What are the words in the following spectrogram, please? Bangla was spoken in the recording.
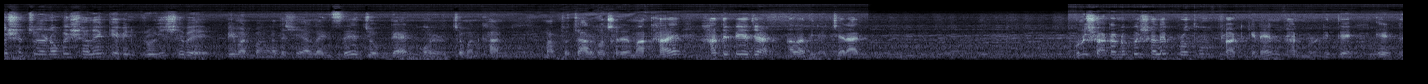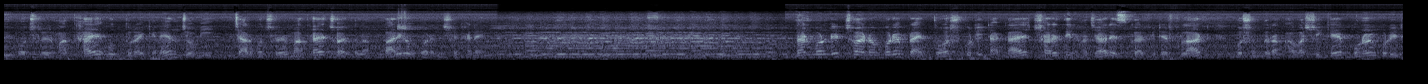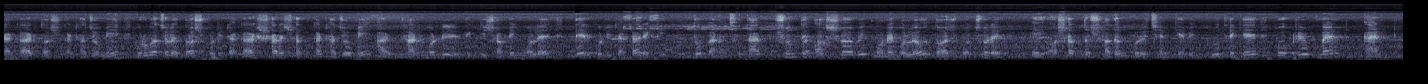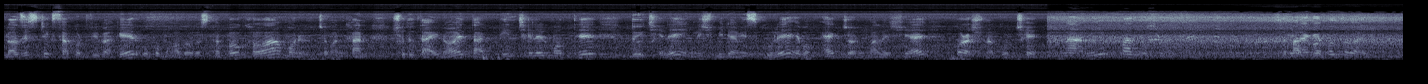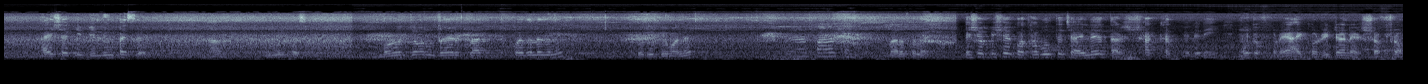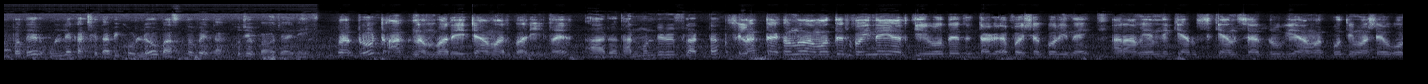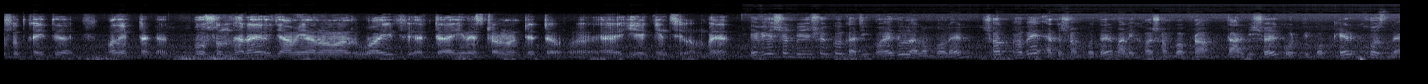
উনিশশো চুরানব্বই সালে কেবিন ক্রু হিসেবে বিমান বাংলাদেশ এয়ারলাইন্সে যোগ দেন মনিরুজ্জামান খান। মাত্র চার বছরের মাথায় হাতে পেয়ে যান আলাদিনের চেরাগ। উনিশশো আটানব্বই সালে প্রথম ফ্ল্যাট কেনেন ধানমন্ডিতে। এর দুই বছরের মাথায় উত্তরায় কেনেন জমি। চার বছরের মাথায় ছয় ছয়তলা বাড়িও করেন সেখানে। ধানমন্ডির ছয় নম্বরে প্রায় দশ কোটি টাকায় সাড়ে তিন হাজার স্কোয়ার ফিটের ফ্ল্যাট বসুন্ধরা আবাসিকে পনেরো কোটি টাকার দশ কাঠা জমি, পূর্বাচলে দশ কোটি টাকার সাড়ে সাত কাঠা জমি আর ধানমন্ডির একটি শপিং মলে দেড় কোটি টাকার একটি দোকান আছে তার। শুনতে অস্বাভাবিক মনে হলেও দশ বছরে এই অসাধ্য সাধন করেছেন কেবিন ক্রু থেকে প্রক্রিউটমেন্ট অ্যান্ড লজিস্টিক সাপোর্ট বিভাগের উপমহাব্যবস্থাপক হওয়া মনিরুজ্জামান খান। শুধু তাই নয়, তার তিন ছেলের মধ্যে দুই ছেলে ইংলিশ মিডিয়াম স্কুলে এবং একজন মালয়েশিয়ায় পড়াশোনা করছে। না আমি পাঁচ বছর আগে। বলতে পারি। আয়েশা কি বিল্ডিং পাইছে? হ্যাঁ বিল্ডিং পাইছে। মনোজ্জামান ভাইয়ের ফ্ল্যাট কয়তলা জানি? যদি বিমানের? বারোতলা এসব বিষয়ে কথা বলতে চাইলে তার সাক্ষাৎ মেলেনি। মুঠোফোনে আয়কর রিটার্নের সব সম্পদের উল্লেখ আছে দাবি করলেও বাস্তবে তা খুঁজে পাওয়া যায়নি। রোড আট নাম্বার এইটা আমার বাড়ি হ্যাঁ? আর ধানমন্ডির ওই ফ্ল্যাটটা? ফ্ল্যাটটা এখনও আমাদের হই নাই আর কি ওদের টাকা পয়সা করি নাই। আর আমি এমনি ক্যান্সার রুগী আমার প্রতি মাসে ওষুধ খাইতে হয় অনেক টাকা। যে আমি আর আমার ওয়াইফ একটা ইনস্টলমেন্ট একটা ইয়ে কিনছিলাম হ্যাঁ? এভিয়েশন বিশেষজ্ঞ কাজী ওয়াহিদুল আলম বলেন, সৎভাবে এত সম্পদের মালিক হওয়া সম্ভব না। তার বিষয়ে কর্তৃপক্ষের খোঁজ নেওয়া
